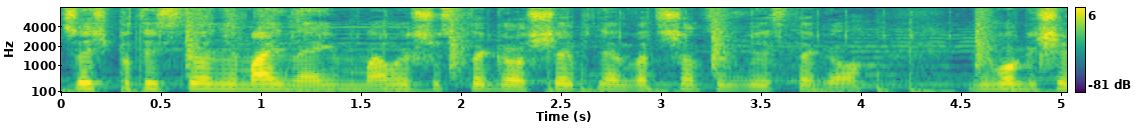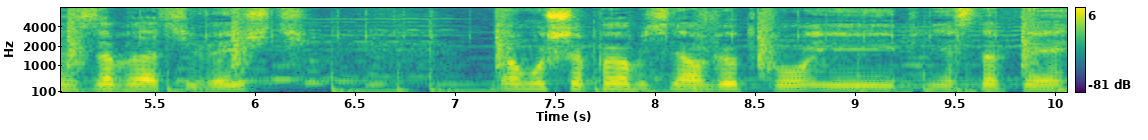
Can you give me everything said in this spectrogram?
Cześć po tej stronie My Name. Mamy 6 sierpnia 2020. Nie mogę się zebrać i wyjść. No muszę porobić na ogródku i niestety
